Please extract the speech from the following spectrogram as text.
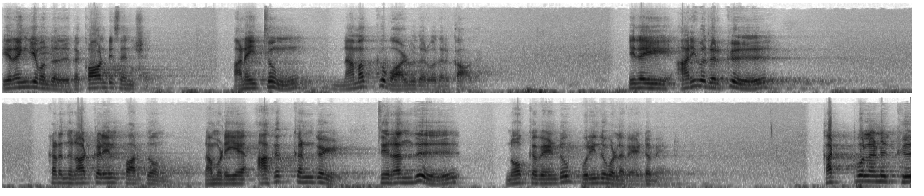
இறங்கி வந்தது த காண்டிசென்ஷன் அனைத்தும் நமக்கு வாழ்வு தருவதற்காக. இதை அறிவதற்கு கடந்த நாட்களில் பார்த்தோம். நம்முடைய அகக்கண்கள் திறந்து நோக்க வேண்டும் புரிந்து கொள்ள வேண்டும் என்று. கட்புலனுக்கு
